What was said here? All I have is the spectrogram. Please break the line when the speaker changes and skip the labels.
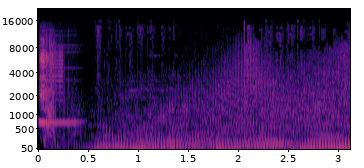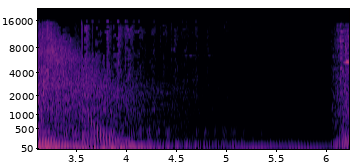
you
